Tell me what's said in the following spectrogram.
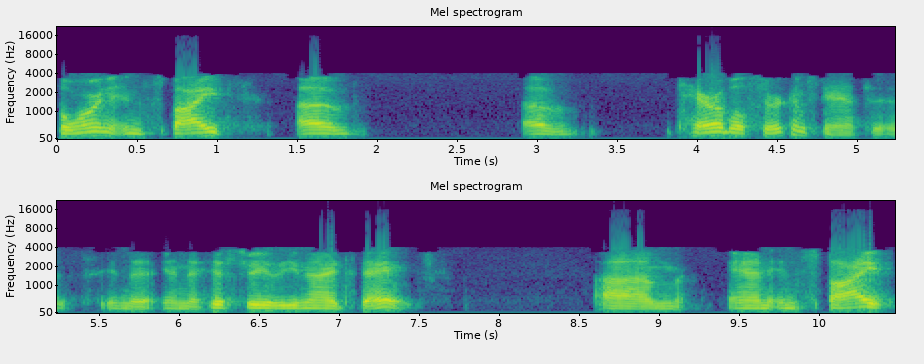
born in spite of of terrible circumstances in the in the history of the United States, um, and in spite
